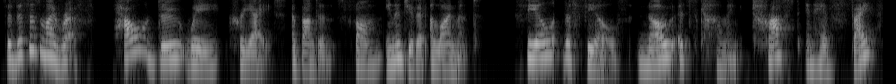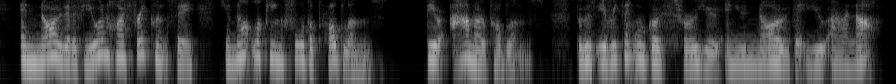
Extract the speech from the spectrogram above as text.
So, this is my riff. How do we create abundance from energetic alignment? Feel the feels, know it's coming, trust and have faith, and know that if you're in high frequency, you're not looking for the problems. There are no problems because everything will go through you, and you know that you are enough.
